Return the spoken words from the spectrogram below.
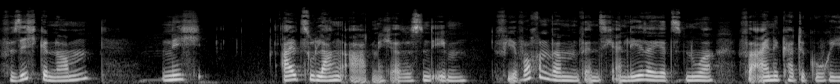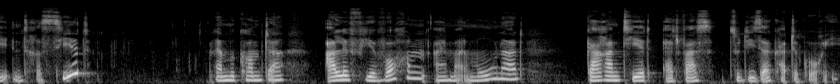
für sich genommen, nicht allzu langatmig. Also es sind eben vier Wochen, wenn, wenn sich ein Leser jetzt nur für eine Kategorie interessiert dann bekommt er alle vier Wochen, einmal im Monat, garantiert etwas zu dieser Kategorie.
